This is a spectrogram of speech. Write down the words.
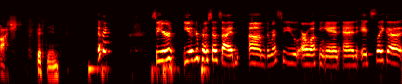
Ah, sh- 15. So you're you have your post outside. Um, the rest of you are walking in, and it's like a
